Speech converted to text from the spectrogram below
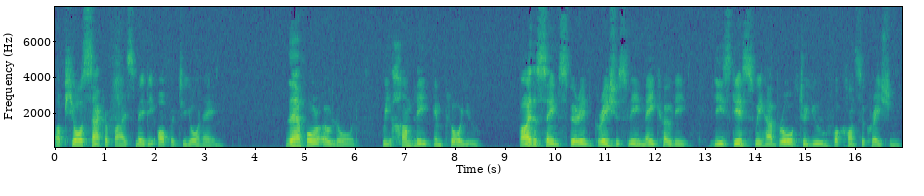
a pure sacrifice may be offered to your name. Therefore, O Lord, we humbly implore you, by the same Spirit, graciously make holy these gifts we have brought to you for consecration,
